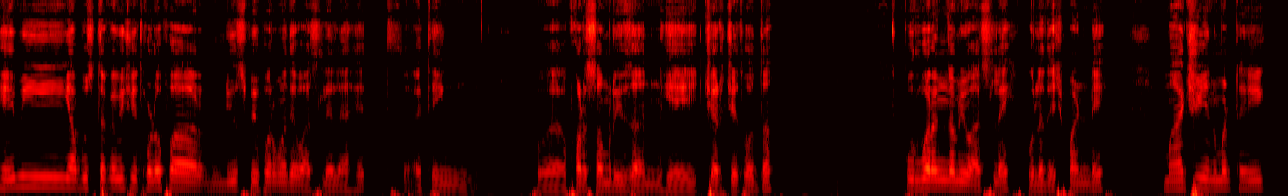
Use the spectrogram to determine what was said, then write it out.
हे मी या पुस्तकाविषयी थोडंफार न्यूजपेपरमध्ये वाचलेले आहेत. I think for some reason हे चर्चेत होतं. पूर्वरंग मी वाचलं आहे पु ल देशपांडे. माझी जन्मठ एक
